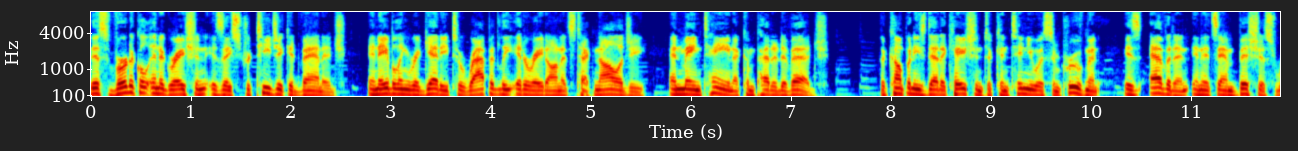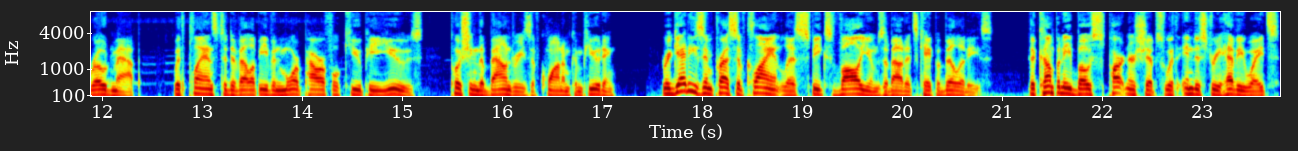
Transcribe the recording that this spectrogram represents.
This vertical integration is a strategic advantage, enabling Rigetti to rapidly iterate on its technology and maintain a competitive edge. The company's dedication to continuous improvement is evident in its ambitious roadmap, with plans to develop even more powerful QPUs, pushing the boundaries of quantum computing. Rigetti's impressive client list speaks volumes about its capabilities. The company boasts partnerships with industry heavyweights,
